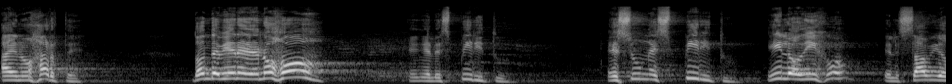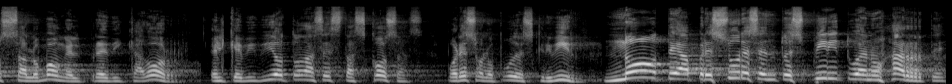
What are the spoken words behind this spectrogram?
A enojarte. ¿Dónde viene el enojo? En el espíritu. Es un espíritu. Y lo dijo el sabio Salomón, el predicador, el que vivió todas estas cosas. Por eso lo pudo escribir. No te apresures en tu espíritu a enojarte,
